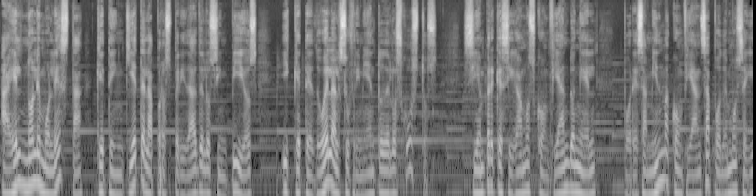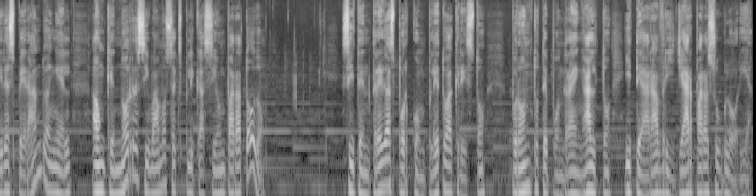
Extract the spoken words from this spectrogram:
A él no le molesta que te inquiete la prosperidad de los impíos y que te duela el sufrimiento de los justos. Siempre que sigamos confiando en Él, por esa misma confianza podemos seguir esperando en Él, aunque no recibamos explicación para todo. Si te entregas por completo a Cristo, pronto te pondrá en alto y te hará brillar para su gloria.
